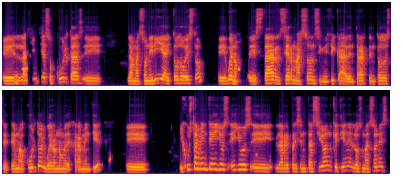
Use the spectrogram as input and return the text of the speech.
Eh, las ciencias ocultas, eh, la masonería y todo esto. bueno, estar, ser masón significa adentrarte en todo este tema oculto, el güero no me dejará mentir. y justamente ellos, ellos la representación que tienen los masones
